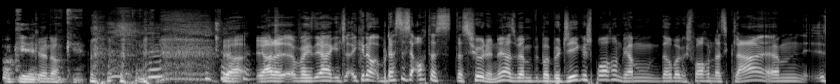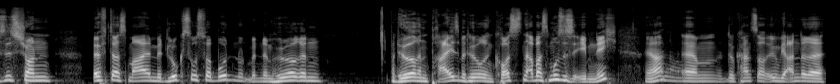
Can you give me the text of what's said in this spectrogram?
okay, genau. Okay. ja, ja, ja, genau, aber das ist auch das, das Schöne, ne? Also wir haben über Budget gesprochen, wir haben darüber gesprochen, dass klar, ähm, es ist schon öfters mal mit Luxus verbunden und mit einem höheren mit höheren Preisen, mit höheren Kosten, aber es muss es eben nicht. Ja? Genau. Ähm, du kannst auch irgendwie andere,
